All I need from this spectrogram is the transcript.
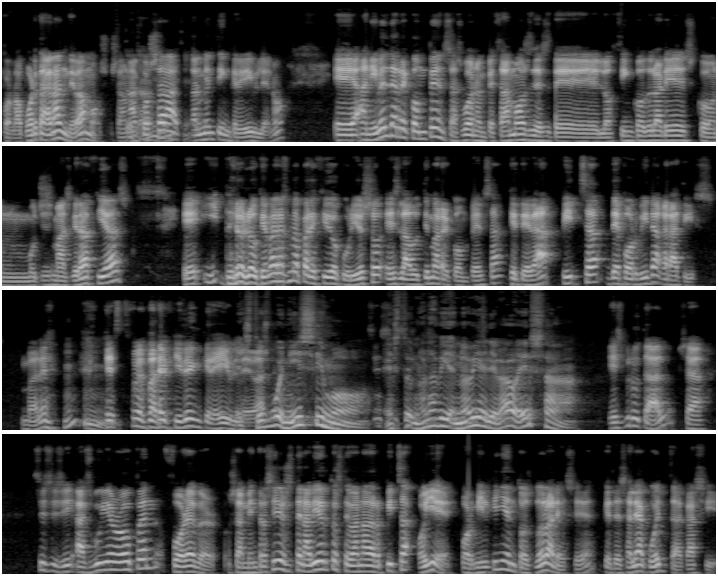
por la puerta grande, vamos. O sea, una cosa totalmente increíble, ¿no? Eh, a nivel de recompensas, bueno, empezamos desde los 5 dólares con muchísimas gracias. Eh, pero lo que más me ha parecido curioso es la última recompensa que te da pizza de por vida gratis. ¿Vale? Mm. Esto me ha parecido increíble. Esto es buenísimo. Esto no, había, no había llegado a esa. Es brutal. O sea, Sí, sí, sí. As we are open forever. O sea, mientras ellos estén abiertos, te van a dar pizza. Oye, por 1.500 dólares, ¿eh? Que te sale a cuenta casi.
